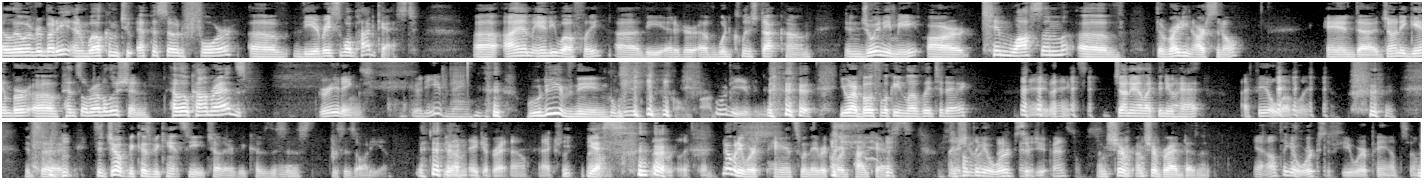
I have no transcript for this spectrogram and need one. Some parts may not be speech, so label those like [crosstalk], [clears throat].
Hello, everybody, and welcome to episode four of the Erasable Podcast. Uh, I am Andy Welfle, uh, the editor of woodclinch.com, and joining me are Tim Wasem of The Writing Arsenal and uh, Johnny Gamber of Pencil Revolution. Hello, comrades. Greetings. Good evening. [laughs] Good evening. Good evening. [laughs] [laughs] you are both looking lovely today. Hey, thanks. Johnny, I like the new hat. I feel lovely. It's a [laughs] it's a joke because we can't see each other because this is this is audio. Because [laughs] I'm naked right now, actually. No, Yes. Not really. [laughs] Nobody wears pants when they record podcasts. I don't think it works if you- pencils. I'm sure I'm sure Brad doesn't. yeah, I don't think it works if you wear pants. So.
